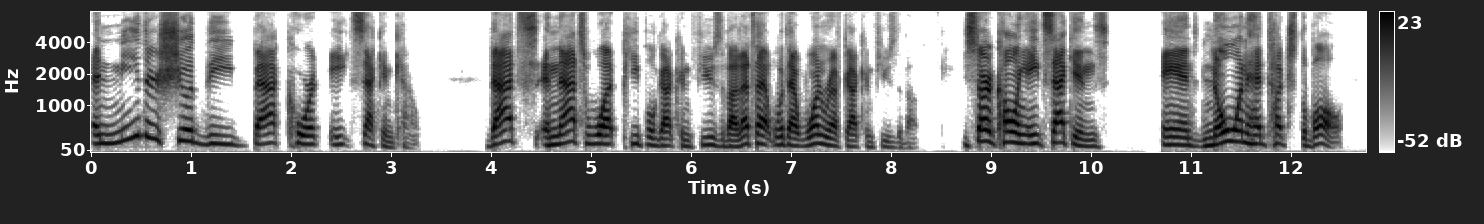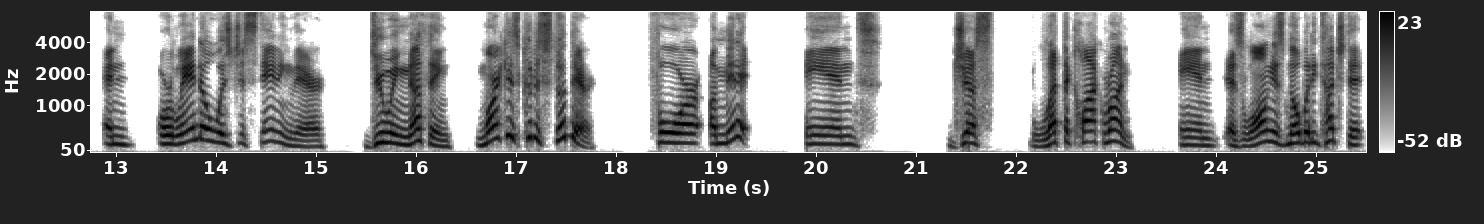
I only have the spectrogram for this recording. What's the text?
and neither should the backcourt eight second count. That's and that's what people got confused about. That's that what that one ref got confused about. He started calling eight seconds, and no one had touched the ball, and Orlando was just standing there doing nothing. Marcus could have stood there for a minute and just let the clock run. And as long as nobody touched it,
